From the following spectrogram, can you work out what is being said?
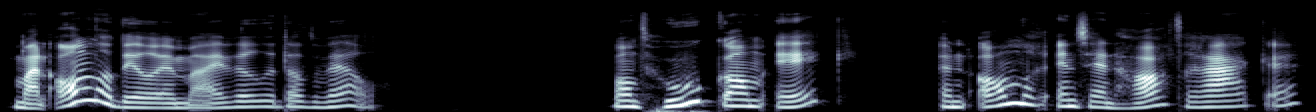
Maar een ander deel in mij wilde dat wel. Want hoe kan ik een ander in zijn hart raken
